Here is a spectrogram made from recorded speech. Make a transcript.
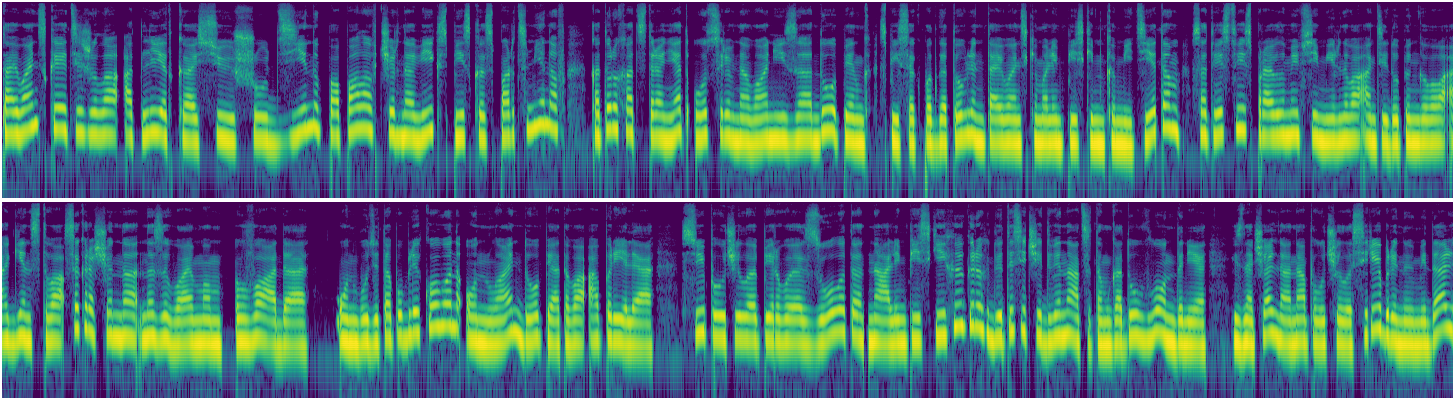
Тайваньская тяжелоатлетка Сюй Шудзин попала в черновик списка спортсменов, которых отстранят от соревнований за допинг. Список подготовлен Тайваньским олимпийским комитетом в соответствии с правилами Всемирного антидопингового агентства, сокращенно называемым ВАДА. Он будет опубликован онлайн до 5 апреля. Сюй получила первое золото на Олимпийских играх в 2012 году в Лондоне. Изначально она получила серебряную медаль,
